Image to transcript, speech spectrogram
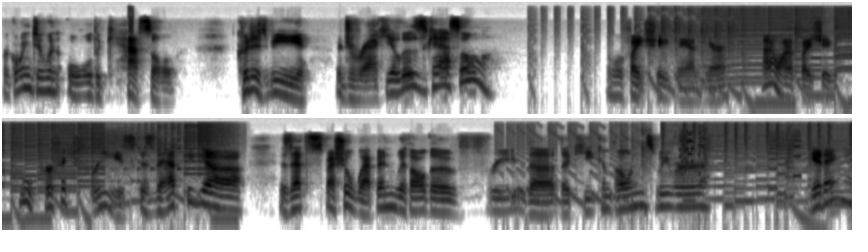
We're going to an old castle. Could it be Dracula's castle? We'll fight Shade Man here. I don't want to fight Shade Ooh, Perfect Freeze. Is that the, uh, is that special weapon with all the free, the, the key components we were getting?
